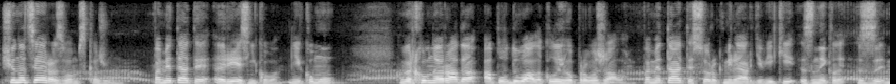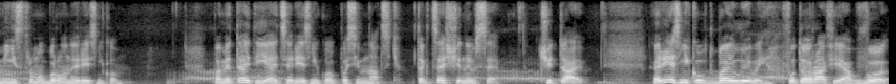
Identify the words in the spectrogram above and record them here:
Що на цей раз вам скажу? Пам'ятаєте Резнікова, якому Верховна Рада аплодувала, коли його проважала? Пам'ятаєте 40 мільярдів, які зникли з міністром оборони Резніковим? Пам'ятаєте яйця Резнікова по 17? Так це ще не все. Читаю. Резніков дбайливий. Фотографія в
